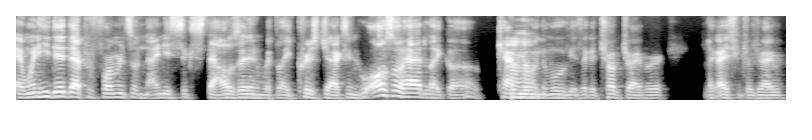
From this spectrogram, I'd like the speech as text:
and when he did that performance of ninety six thousand with like Chris Jackson, who also had like a cameo Mhm. in the movie as like a truck driver, like ice cream truck driver.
